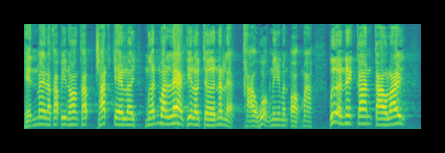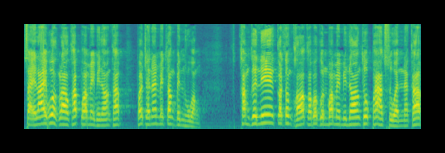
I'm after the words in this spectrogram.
เห็นไหมล่ะครับพี่น้องครับ ชัดเจนเลยเหมือนวันแรกที่เราเจอนั่นแหละ ข่าวพวกนี้มันออกมา เพื่อในการกล่าวร้ายใส่ร้ายพวกเราครับพ่อแม่พี่น้องครับ เพราะฉะนั้นไม่ต้องเป็นห่วงค่ำคืนนี้ก็ต้องขอขอบพระคุณพ่อแม่พี่น้องทุกภาคส่วนนะครับ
